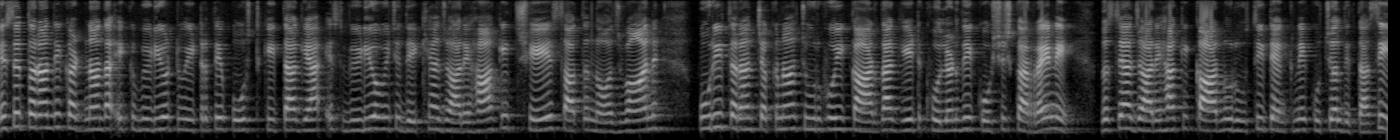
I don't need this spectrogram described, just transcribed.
ਇਸੇ ਤਰ੍ਹਾਂ ਦੀ ਘਟਨਾ ਦਾ ਇੱਕ ਵੀਡੀਓ ਟਵਿੱਟਰ ਤੇ ਪੋਸਟ ਕੀਤਾ ਗਿਆ। ਇਸ ਵੀਡੀਓ ਵਿੱਚ ਦੇਖਿਆ ਜਾ ਰਿਹਾ ਕਿ 6-7 ਨੌਜਵਾਨ ਪੂਰੀ ਤਰ੍ਹਾਂ ਚਕਨਾਚੂਰ ਹੋਈ ਕਾਰ ਦਾ ਗੇਟ ਖੋਲਣ ਦੀ ਕੋਸ਼ਿਸ਼ ਕਰ ਰਹੇ ਨੇ। ਦੱਸਿਆ ਜਾ ਰਿਹਾ ਕਿ ਕਾਰ ਨੂੰ ਰੂਸੀ ਟੈਂਕ ਨੇ ਕੁਚਲ ਦਿੱਤਾ ਸੀ।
